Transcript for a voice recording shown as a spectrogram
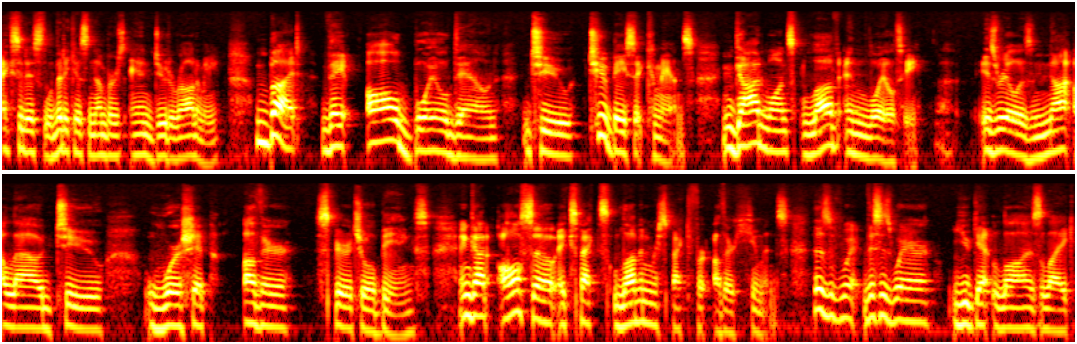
Exodus, Leviticus, Numbers, and Deuteronomy. But they all boil down to two basic commands. God wants love and loyalty. Uh, Israel is not allowed to worship other spiritual beings. And God also expects love and respect for other humans. This is where, this is where you get laws like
